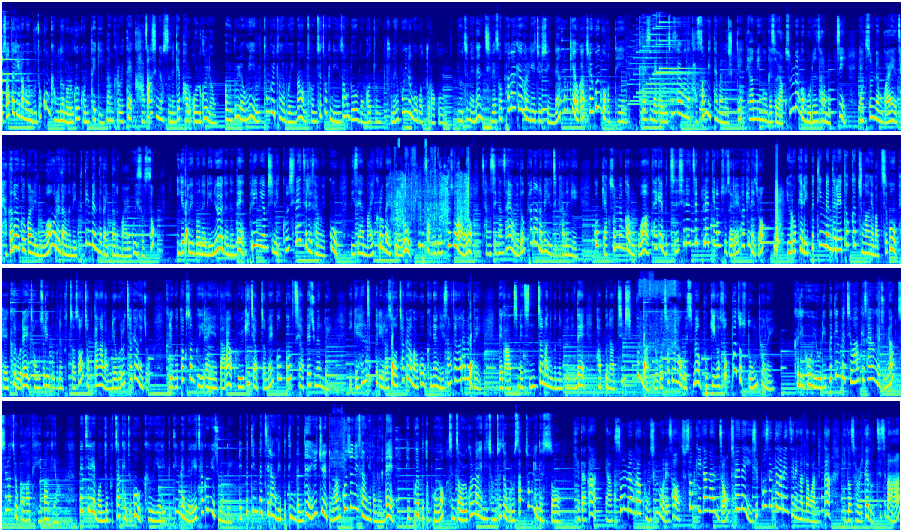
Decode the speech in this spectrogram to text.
여자들이라면 무조건 겪는 얼굴 권태기. 난 그럴 때 가장 신경 쓰는 게 바로 얼굴형. 얼굴형이 울퉁불퉁해 보이면 전체적인 인상도 뭔가 좀 둔해 보이는 것 같더라고. 요즘에는 집에서 편하게 관리해줄 수 있는 홈케어가 최고인 것 같아. 그래서 내가 요즘 사용하는 가성 비템 알려줄게. 대한민국에서 약손명과 모르는 사람 없지? 약손명과의 작은 얼굴 관리 노하우를 담은 리프팅 밴드가 있다는 거 알고 있었어? 이게 또 이번에 리뉴얼 됐는데 프리미엄 실리콘 시네트를 사용했고 미세한 마이크로 벨크로로 피부 자극을 최소화하여 장시간 사용해도 편안함을 유지 가능해. 꼭 약손명가 로고와 택에 붙인 시네트 플래티넘 소재를 확인해줘. 이렇게 리프팅 밴드를 턱 끝 중앙에 맞추고 벨크로를 정수리 부분에 붙여서 적당한 압력으로 착용해줘. 그리고 턱선 V라인에 따라 골기 지압점을 꾹꾹 지압해주면 돼. 이게 핸즈프리라서 착용하고 그냥 일상생활 하면 돼. 내가 아침에 진짜 많이 붓는 편인데 바쁜 아침 10분만 이거 착용하고 있으면 붓기가 쏙 빠져서 너무 편해. 그리고 이 리프팅 패치와 함께 사용해주면 시너지 효과가 대박이야. 패치를 먼저 부착해주고 그 위에 리프팅 밴드를 착용해주면 돼. 리프팅 패치랑 리프팅 밴드 일주일 동안 꾸준히 사용해봤는데 비포 애프터 보여? 진짜 얼굴 라인이 전체적으로 싹 정리됐어. 게다가 약속명가 공식몰에서 추석 기간 한정 최대 20% 할인 진행한다고 하니까 이거 절대 놓치지 마.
